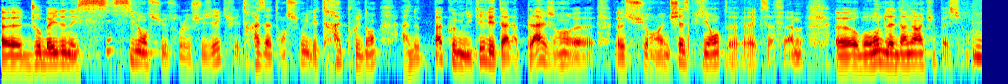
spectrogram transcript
Joe Biden est si silencieux sur le sujet, qu'il fait très attention, il est très prudent à ne pas communiquer. Il est à la plage, hein, sur une chaise pliante avec sa femme euh, au moment de la dernière inculpation. Mm.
